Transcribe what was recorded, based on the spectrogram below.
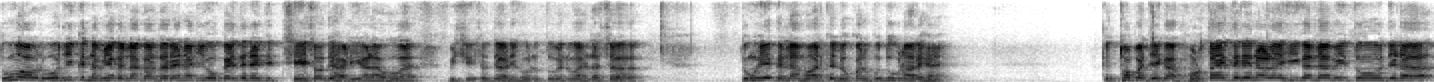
ਤੂੰ ਆ ਰੋਜ਼ ਇੱਕ ਨਵੀਆਂ ਗੱਲਾਂ ਕਰਦਾ ਰਹਿਣਾ ਜੀ, ਉਹ ਕਹਿੰਦੇ ਨੇ ਜੀ 600 ਦਿਹਾੜੀ ਵਾਲਾ ਉਹ ਹੈ, ਵੀ 600 ਦਿਹਾੜੀ ਹੁਣ ਤੂੰ ਮੈਨੂੰ ਐਂ ਦੱਸ, ਤੂੰ ਇਹ ਗੱਲਾਂ ਮਾਰ ਕੇ ਲੋਕਾਂ ਨੂੰ ਬੁੱਧੂ ਬਣਾ ਰਿਹਾ ਹੈ। ਕਿੱਥੋਂ ਭੱਜੇਗਾ? ਹੁਣ ਤਾਂ ਇਹ ਤੇਰੇ ਨਾਲ ਇਹੀ ਗੱਲ ਆ ਵੀ ਤੂੰ ਜਿਹੜਾ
